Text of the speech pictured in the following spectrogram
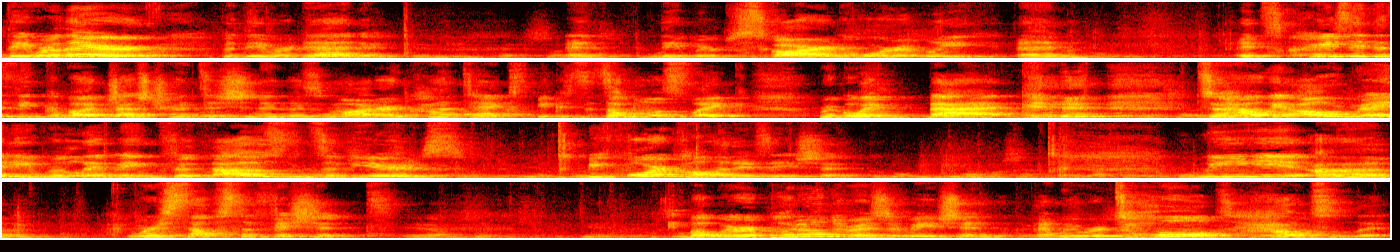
They were there, but they were dead. And they were scarred horribly. And it's crazy to think about just transition in this modern context because it's almost like we're going back to how we already were living for thousands of years before colonization. We um, were self-sufficient, but we were put on the reservation and we were told how to live.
